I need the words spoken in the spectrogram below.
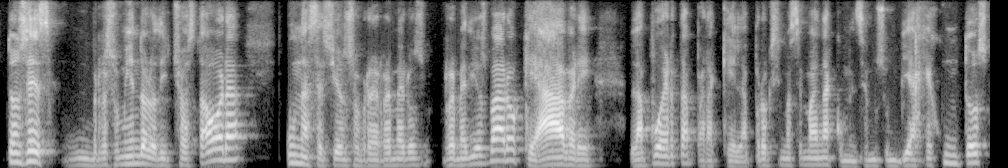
Entonces, resumiendo lo dicho hasta ahora, una sesión sobre Remedios, Remedios Varo que abre la puerta para que la próxima semana comencemos un viaje juntos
